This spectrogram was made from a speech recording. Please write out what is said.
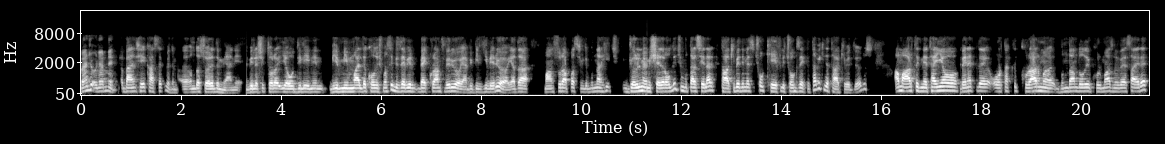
bence önemli. Ben şeyi kastetmedim. Ee, onu da söyledim yani. Birleşik Tora Yahudiliğinin bir minvalde konuşması bize bir background veriyor yani bir bilgi veriyor ya da Mansur Abbas şimdi bunlar hiç görülmemiş şeyler olduğu için bu tarz şeyler takip edilmesi çok keyifli, çok zevkli. Tabii ki de takip ediyoruz. Ama artık Netanyahu Bennett'le ortaklık kurar mı? Bundan dolayı kurmaz mı vesaire.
